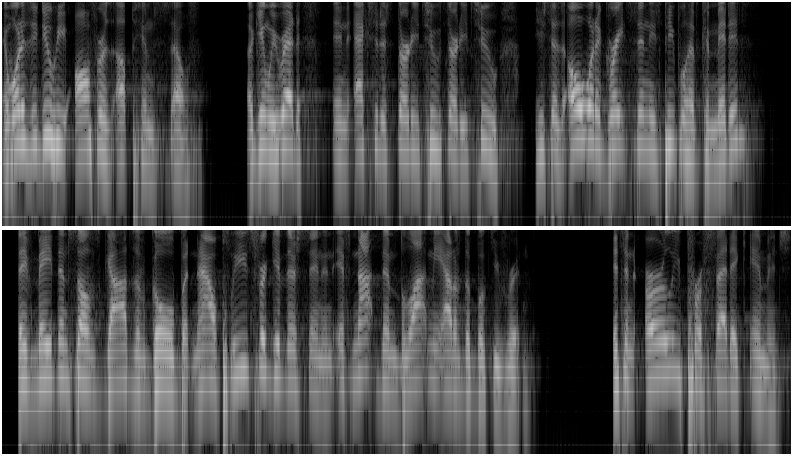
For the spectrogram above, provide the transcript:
And what does he do? He offers up himself. Again, we read in Exodus 32 32, he says, Oh, what a great sin these people have committed. They've made themselves gods of gold, but now please forgive their sin. And if not, then blot me out of the book you've written. It's an early prophetic image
